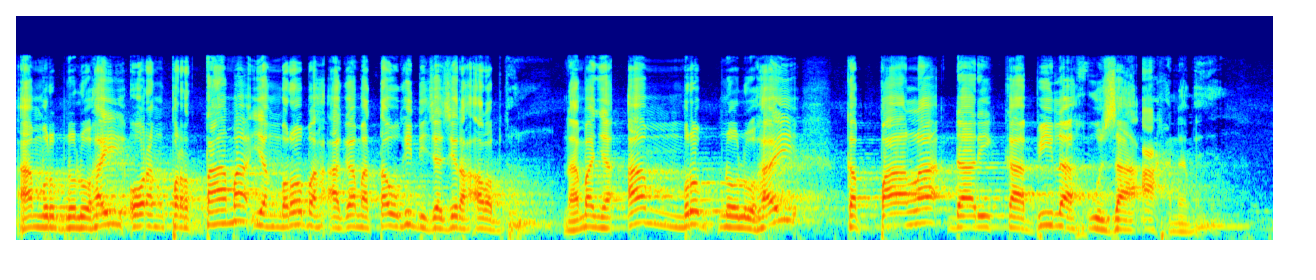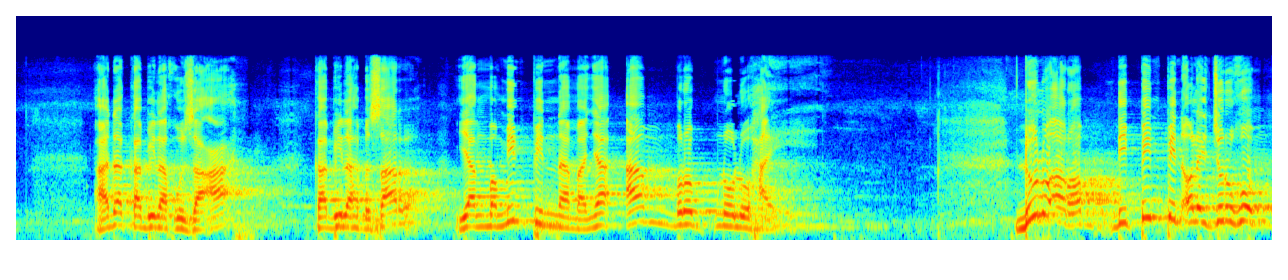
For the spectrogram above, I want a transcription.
Amru ibnu Luhai orang pertama yang merubah agama tauhid di jazirah Arab itu. Namanya Amru ibnu Luhai, kepala dari kabilah Khuza'ah namanya ada kabilah Khuza'ah kabilah besar yang memimpin namanya Amr bin Luhai dulu Arab dipimpin oleh Jurhum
